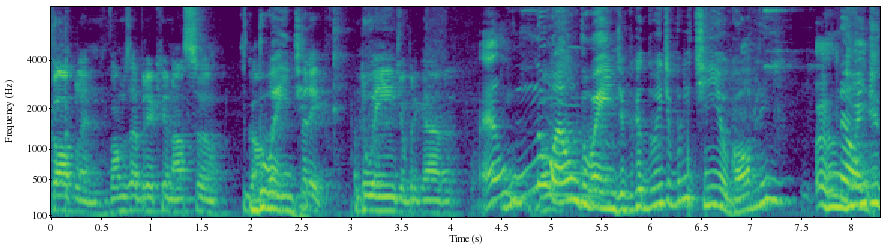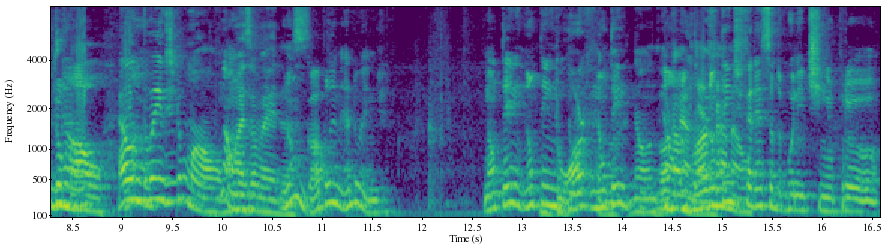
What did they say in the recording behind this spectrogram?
Goblin. Vamos abrir aqui o nosso. Goblin. Duende. Peraí. Duende, obrigado. É um- não é um duende, porque o duende é bonitinho. O Goblin É um Não, duende do não. mal. é um duende do mal, mais ou menos. Não, Goblin é duende. Não tem. Não tem. Dwarf, não tem. não, Não, dwarf não, é não. tem Dwarf é não. diferença do bonitinho pro.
